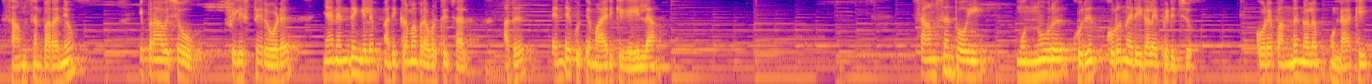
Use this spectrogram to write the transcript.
സാംസൺ പറഞ്ഞു ഇപ്രാവശ്യവും ഫിലിസ്തീനോട് ഞാൻ എന്തെങ്കിലും അതിക്രമം പ്രവർത്തിച്ചാൽ അത് എന്റെ കുറ്റമായിരിക്കുകയില്ല. സാംസൺ പോയി മുന്നൂറ് കുരു കുറുനരികളെ പിടിച്ചു. കുറെ പന്തങ്ങളും ഉണ്ടാക്കി.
